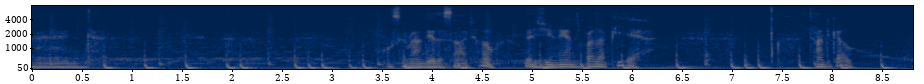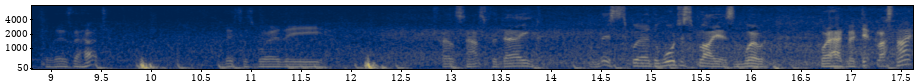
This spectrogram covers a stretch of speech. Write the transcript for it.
And also around the other side. Oh, there's Julien's brother Pierre. Time to go. So there's the hut. This is where the trail starts for the day. And this is where the water supply is and where, where I had my dip last night,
